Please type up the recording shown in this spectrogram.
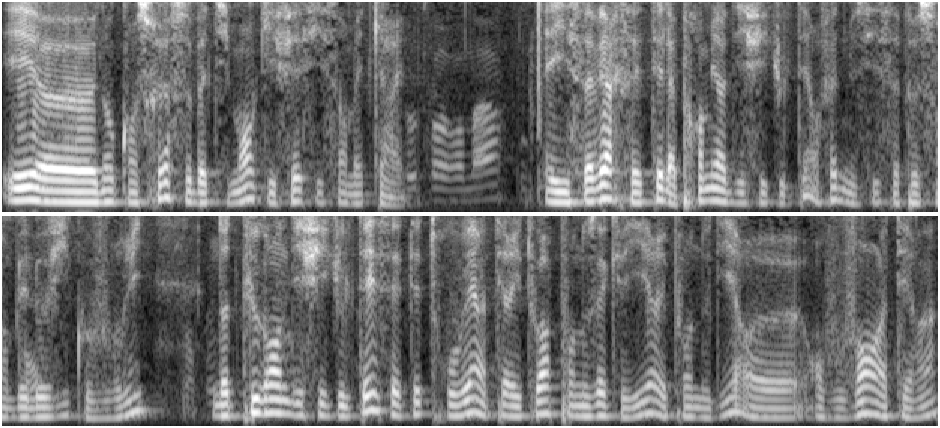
et donc construire ce bâtiment qui fait 600 mètres carrés. Et il s'avère que ça a été la première difficulté, en fait, même si ça peut sembler logique aujourd'hui. Notre plus grande difficulté, c'était de trouver un territoire pour nous accueillir et pour nous dire euh, on vous vend un terrain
